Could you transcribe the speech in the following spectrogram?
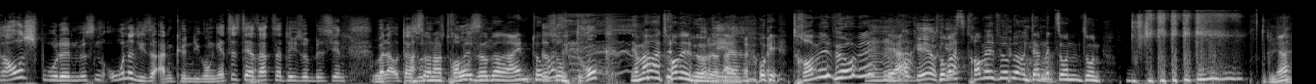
raussprudeln müssen, ohne diese Ankündigung. Jetzt ist der Satz natürlich so ein bisschen, weil er unter Machst so du noch Trommelwirbel rein, Thomas? So Druck. Ja, mach mal Trommelwirbel Okay, rein. ja. Okay, Trommelwirbel, ja. okay, okay. Thomas, Trommelwirbel und dann mit so einem, so ein, ja?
